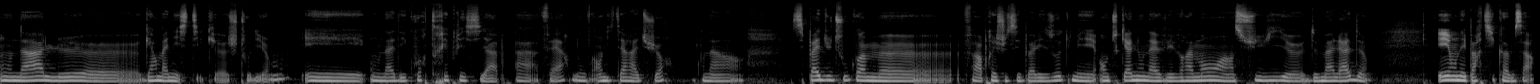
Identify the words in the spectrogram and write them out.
on a le euh, Germanistik euh, Studium et on a des cours très précis à, faire, donc en littérature. Donc on a, c'est pas du tout comme, euh, enfin après je sais pas les autres, mais en tout cas nous on avait vraiment un suivi de malade et on est parti comme ça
